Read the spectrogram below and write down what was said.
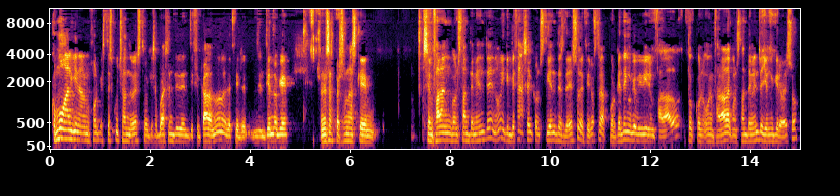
¿Cómo alguien a lo mejor que esté escuchando esto, que se pueda sentir identificado, ¿no? Es decir, entiendo que son esas personas que se enfadan constantemente, ¿no? Y que empiezan a ser conscientes de eso, decir, ostras, ¿por qué tengo que vivir enfadado o enfadada constantemente? Yo no quiero eso.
